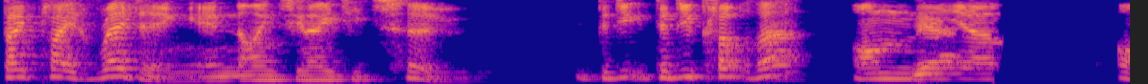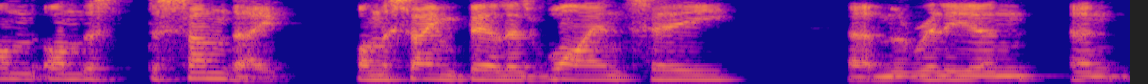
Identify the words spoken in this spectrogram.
they played Reading in 1982. Did you did you clock that on yeah. the uh, on on the the Sunday on the same bill as Y&T, uh, Marillion, and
